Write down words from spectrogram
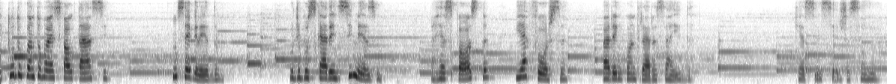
e tudo quanto mais faltasse, um segredo, o de buscar em si mesmo a resposta e a força para encontrar a saída. Que assim seja, Senhor.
